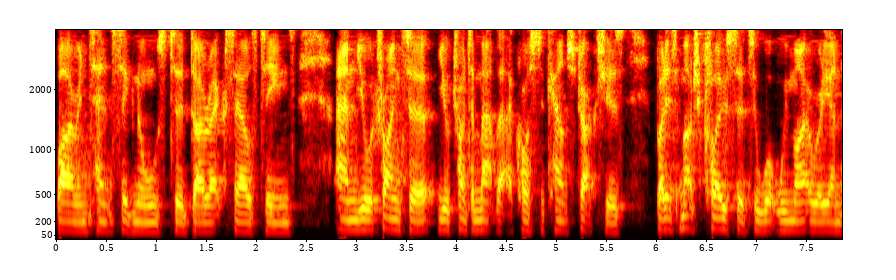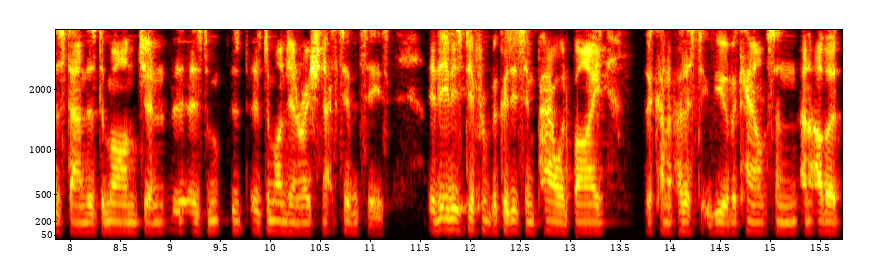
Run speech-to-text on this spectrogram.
buyer intent signals to direct sales teams. And you're trying to you're trying to map that across account structures, but it's much closer to what we might already understand as demand gen, as, as demand generation activities. It, it is different because it's empowered by the kind of holistic view of accounts and, and other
